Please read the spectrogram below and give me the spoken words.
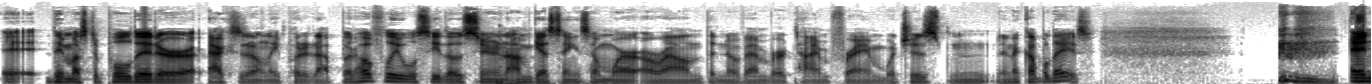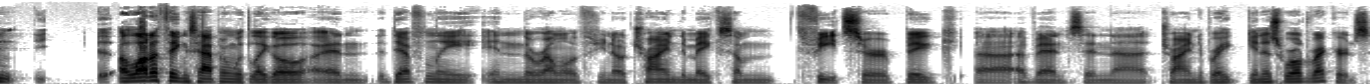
it, they must have pulled it or accidentally put it up. But hopefully, we'll see those soon. I'm guessing somewhere around the November timeframe, which is in a couple days. and a lot of things happen with Lego, and definitely in the realm of you know trying to make some feats or big uh, events and uh, trying to break Guinness World Records.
